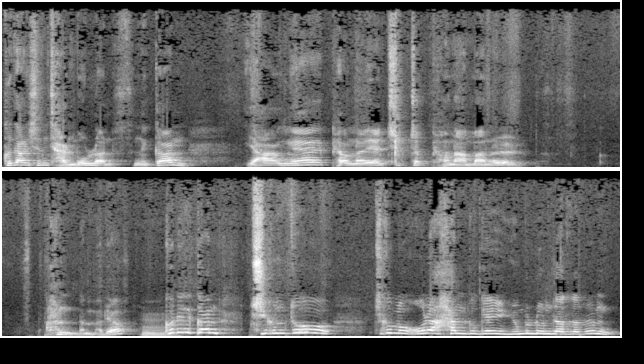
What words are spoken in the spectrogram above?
그 당시는 잘 몰랐으니까 양의 변화의 질적 변화만을 한단 말이야. 음. 그러니까 지금도 지금 우리 한국의 유물론자들은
